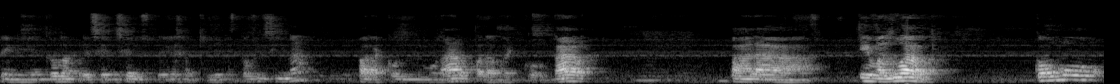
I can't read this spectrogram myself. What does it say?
teniendo la presencia de ustedes aquí en esta oficina para conmemorar, para recordar, para evaluar cómo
